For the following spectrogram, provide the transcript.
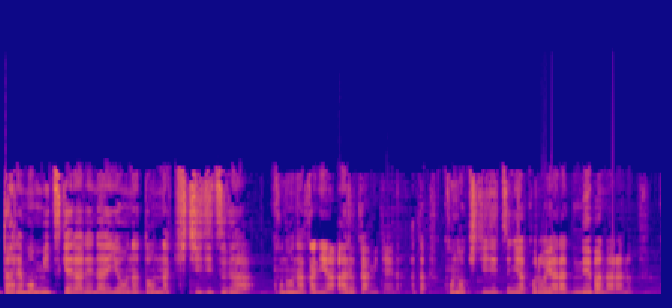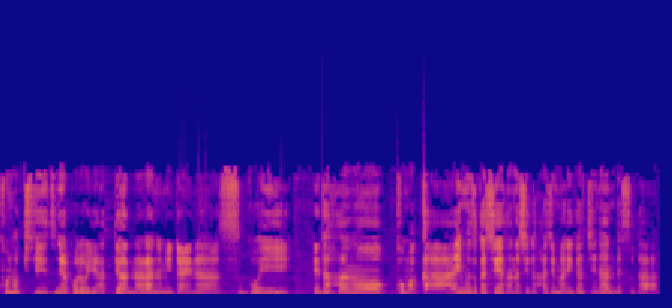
誰も見つけられないようなどんな吉日がこの中にはあるかみたいな。あとは、この吉日にはこれをやらねばならぬ。この吉日にはこれをやってはならぬみたいな、すごい枝葉の細かい難しい話が始まりがちなんですが、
